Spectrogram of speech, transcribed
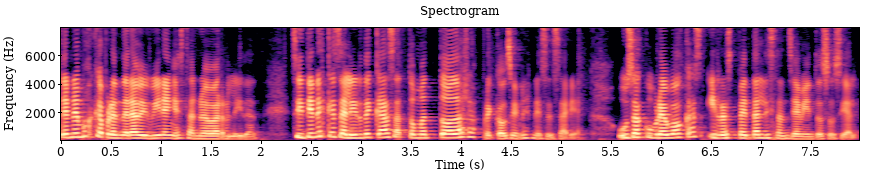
tenemos que aprender a vivir en esta nueva realidad. Si tienes que salir de casa, toma todas las precauciones necesarias. Usa cubrebocas y respeta el distanciamiento social.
